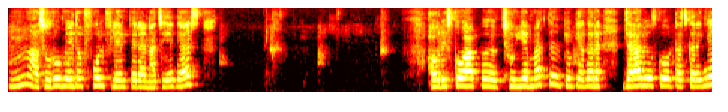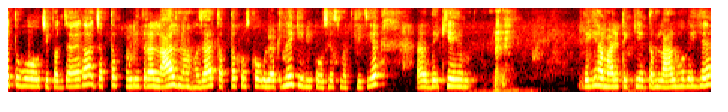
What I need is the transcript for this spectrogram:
हम्म शुरू में एकदम फुल फ्लेम पे रहना चाहिए गैस और इसको आप छूइए मत, क्योंकि अगर ज़रा भी उसको टच करेंगे तो वो चिपक जाएगा। जब तक पूरी तरह लाल ना हो जाए, तब तक उसको उलटने की भी कोशिश मत कीजिए। देखिए देखिए हमारी टिक्की एकदम लाल हो गई है।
